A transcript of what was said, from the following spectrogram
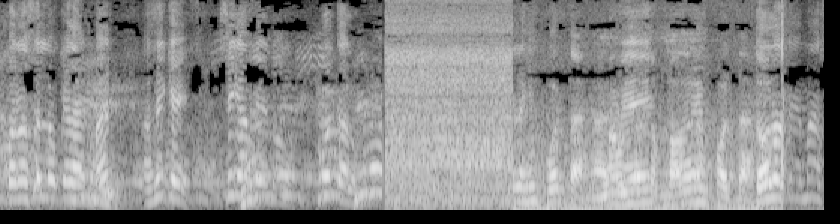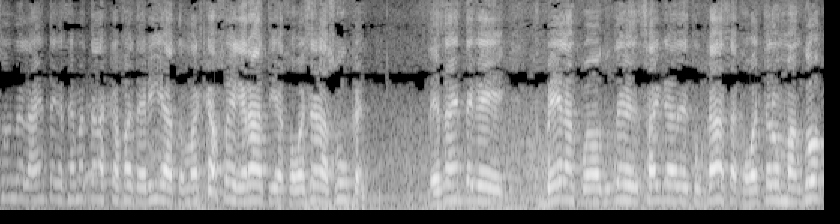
para no hacer lo que es mal. Así que sigan viendo, córtalo. ¿Qué les importa? Muy bien. No les importa. Todos los son de la gente que se mete a las cafeterías a tomar café gratis, a comerse el azúcar. De esa gente que velan cuando tú te salgas de tu casa, a comerte los mangos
